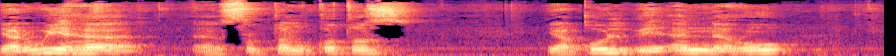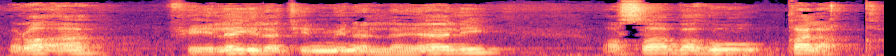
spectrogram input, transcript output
يرويها السلطان قطز يقول بأنه رأى في ليلة من الليالي أصابه قلق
